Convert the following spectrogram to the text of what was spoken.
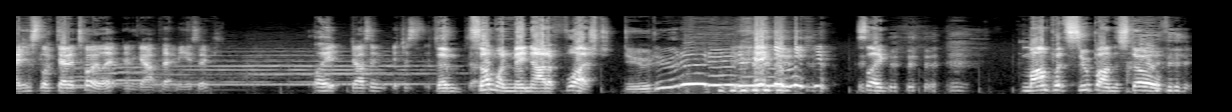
I just looked at a toilet and got that music. Like It doesn't. It just. It then just someone may not have flushed. Doo-doo-doo-doo-doo. It's like mom puts soup on the stove.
